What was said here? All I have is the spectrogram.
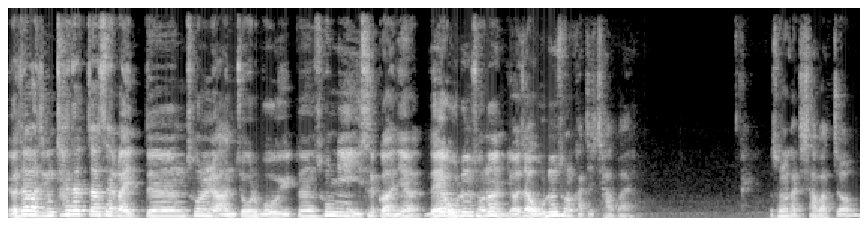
여자가 지금 차렷 자세가 있든 손을 안쪽으로 모으고 있든 손이 있을 거 아니에요. 내 오른손은 여자 오른손을 같이 잡아요. 손을 같이 잡았죠?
